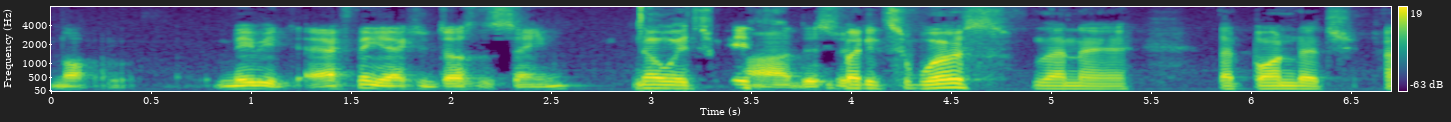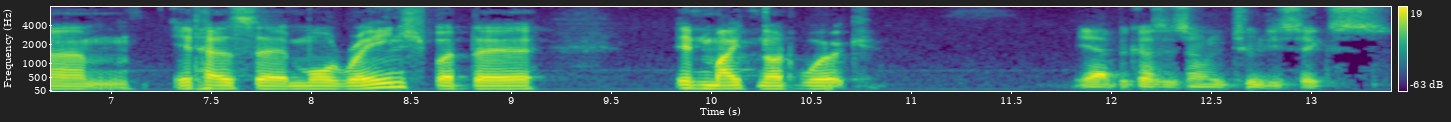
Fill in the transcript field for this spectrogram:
not. Maybe I think it actually does the same. No, it's, it's Uh, this is- but it's worse than uh, that bondage. Um, it has uh, more range, but uh, it might not work. Yeah, because it's only two d six.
